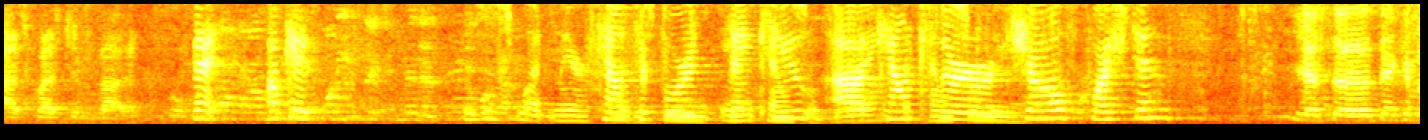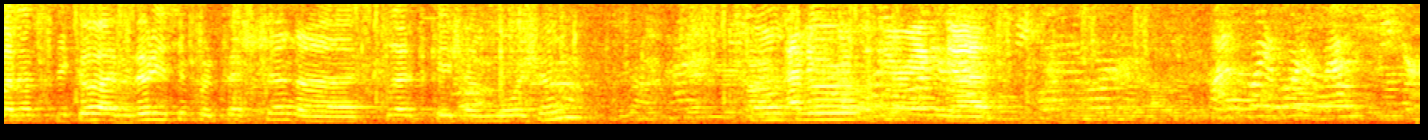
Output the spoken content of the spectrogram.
ask questions about it. Okay, okay, This is what Mayor Ford Counselor is doing Ford, in thank council you. during Uh, a council Counselor meeting. Cho, questions? Yes, uh, thank you, Madam Speaker. I have a very simple question, uh, clarification motion. Having Councillor, a hearing, uh, On point of order, Madam Speaker,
